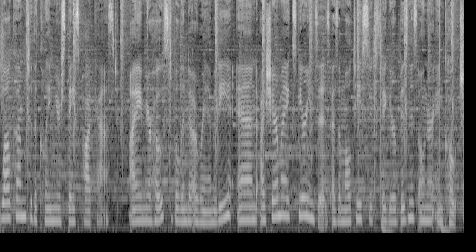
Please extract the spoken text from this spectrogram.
Welcome to the Claim Your Space podcast. I am your host, Belinda Aramity, and I share my experiences as a multi six figure business owner and coach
